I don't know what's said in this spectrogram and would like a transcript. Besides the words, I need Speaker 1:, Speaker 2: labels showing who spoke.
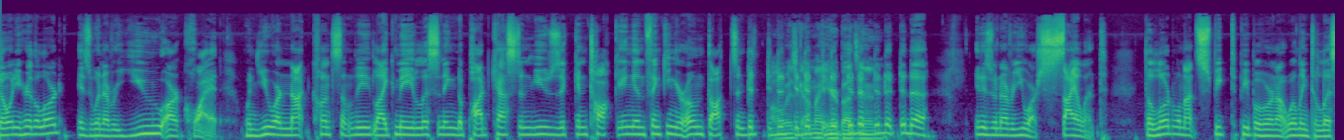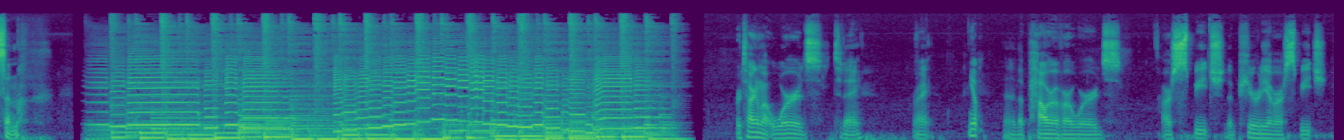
Speaker 1: know when you hear the Lord is whenever you are quiet, when you are not constantly like me listening to podcasts and music and talking and thinking your own thoughts and
Speaker 2: Always got my earbuds in.
Speaker 1: It is whenever you are silent. The Lord will not speak to people who are not willing to listen.
Speaker 2: We're talking about words today, right?
Speaker 1: Yep.
Speaker 2: Uh, the power of our words, our speech, the purity of our speech,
